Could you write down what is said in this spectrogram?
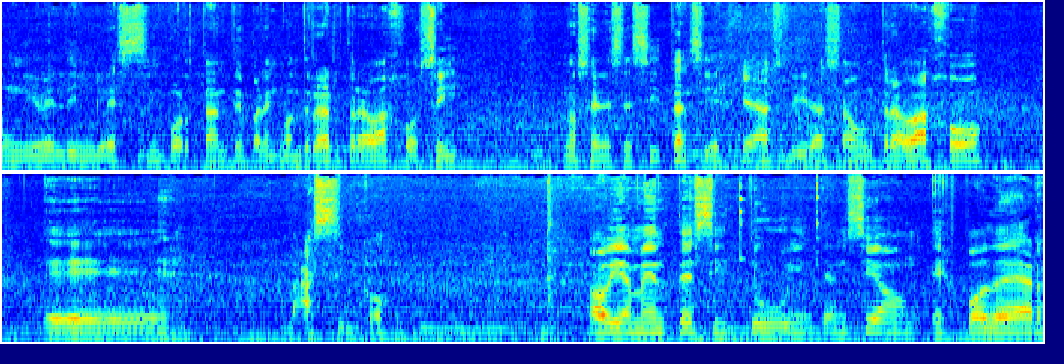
un nivel de inglés importante para encontrar trabajo, sí. No se necesita si es que aspiras a un trabajo eh, básico. Obviamente si tu intención es poder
